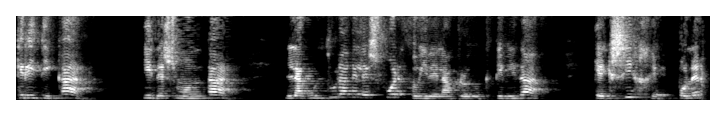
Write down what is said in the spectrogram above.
criticar y desmontar la cultura del esfuerzo y de la productividad que exige poner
